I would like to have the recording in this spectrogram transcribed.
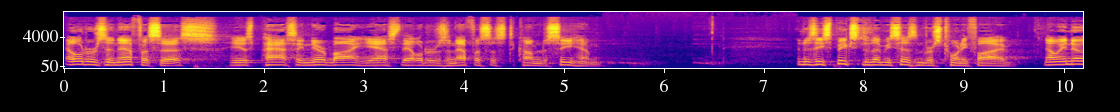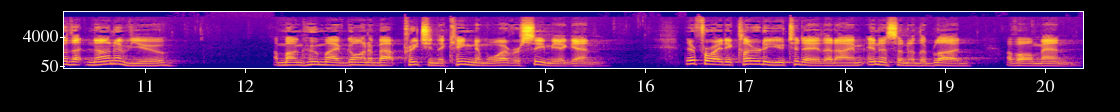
elders in Ephesus. He is passing nearby. He asks the elders in Ephesus to come to see him. And as he speaks to them, he says in verse 25 Now I know that none of you among whom I've gone about preaching the kingdom will ever see me again. Therefore I declare to you today that I am innocent of the blood of all men.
